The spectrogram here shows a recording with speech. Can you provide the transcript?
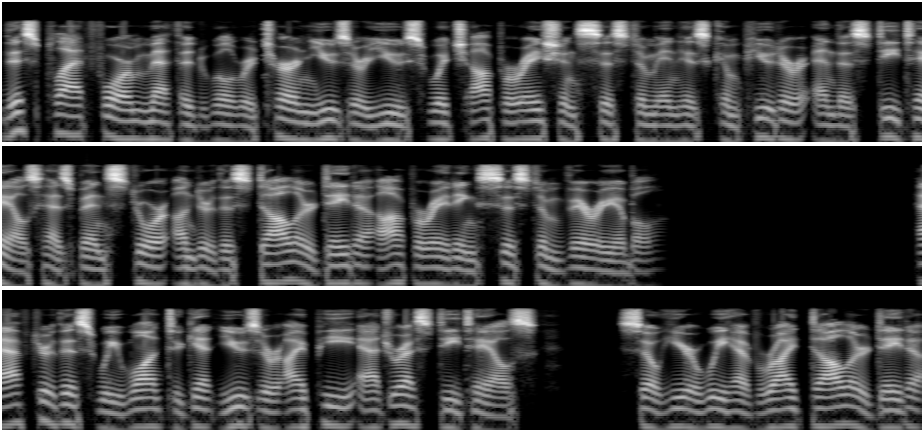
This platform method will return user use which operation system in his computer and this details has been stored under this dollar $data operating system variable. After this we want to get user IP address details, so here we have write dollar $data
